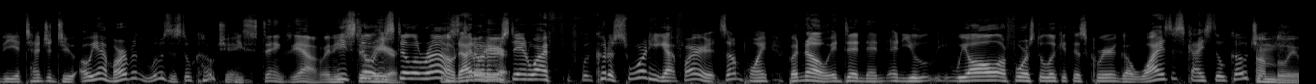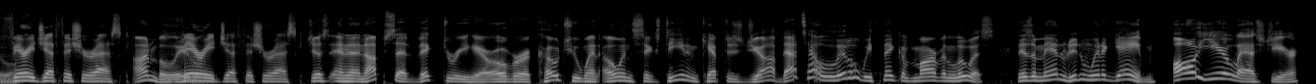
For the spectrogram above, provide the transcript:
the attention to. Oh yeah, Marvin Lewis is still coaching. He stinks, yeah, and he's, he's still, here. he's still around. I still don't here. understand why. I f- could have sworn he got fired at some point, but no, it didn't. And and you, we all are forced to look at this career and go, why is this guy still coaching? Unbelievable. Very Jeff Fisher esque. Unbelievable. Very Jeff Fisher esque. Just and an upset victory here over a coach who went 0 16 and kept his job. That's how little we think of Marvin Lewis. There's a man who didn't win a game all year last year,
